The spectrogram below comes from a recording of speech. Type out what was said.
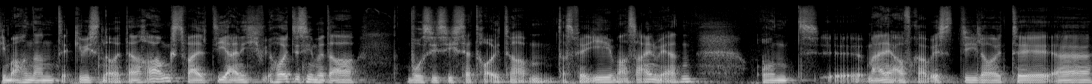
die machen dann gewissen Leuten auch Angst, weil die eigentlich, heute sind wir da, wo sie sich erträut haben, dass wir jemals sein werden. Und äh, meine Aufgabe ist, die Leute äh,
